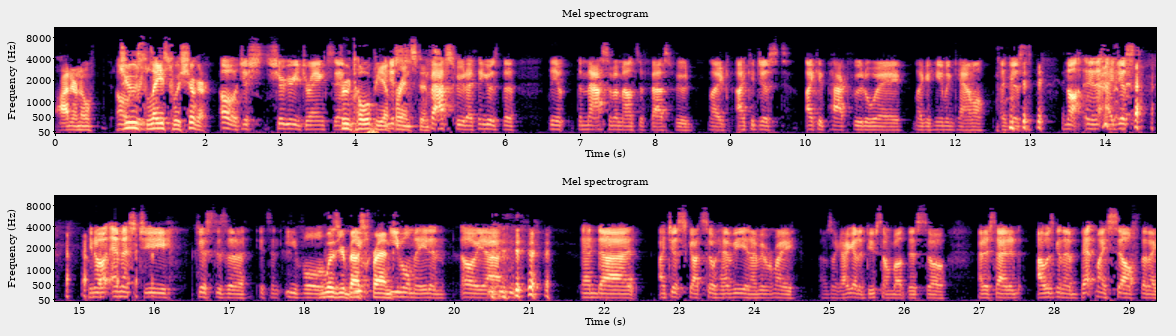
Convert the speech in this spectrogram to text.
I don't know, Oh, juice re- laced with sugar. Oh, just sugary drinks and Fruitopia, and for instance. Fast food. I think it was the, the the massive amounts of fast food. Like I could just I could pack food away like a human camel. I just not and I just you know MSG just is a it's an evil Was your best evil, friend. evil maiden. Oh yeah. and uh, I just got so heavy, and I remember my I was like, I got to do something about this. So I decided I was gonna bet myself that I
